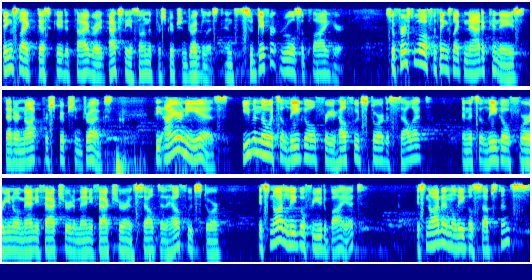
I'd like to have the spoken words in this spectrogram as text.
Things like desiccated thyroid, actually, it's on the prescription drug list. And so different rules apply here. So, first of all, for things like nattokinase that are not prescription drugs, the irony is, even though it's illegal for your health food store to sell it, and it's illegal for you know a manufacturer to manufacture and sell to the health food store, it's not illegal for you to buy it. It's not an illegal substance.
